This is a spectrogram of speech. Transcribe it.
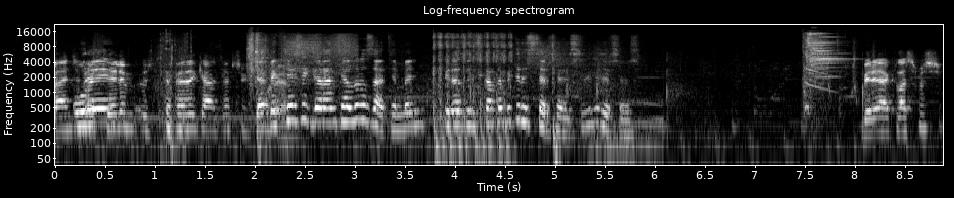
Bence Oraya- bekleyelim üst tepede gelecek çünkü. Ya buraya. beklersek garanti alırız zaten. Ben biraz risk atabilir isterseniz. Siz bilirsiniz. Biri yaklaşmış.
